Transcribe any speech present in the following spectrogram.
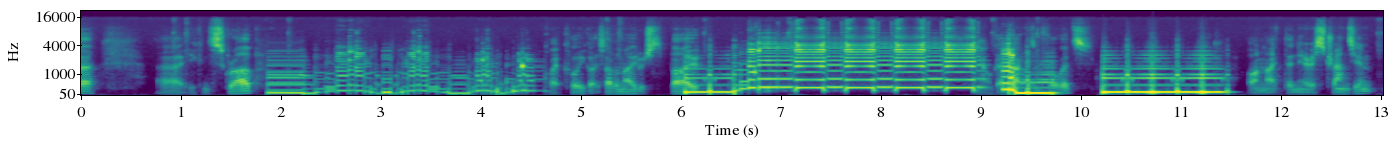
Uh, you can scrub. Quite cool. You've got this other mode, which is bow. Now go backwards and forwards on like the nearest transient.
